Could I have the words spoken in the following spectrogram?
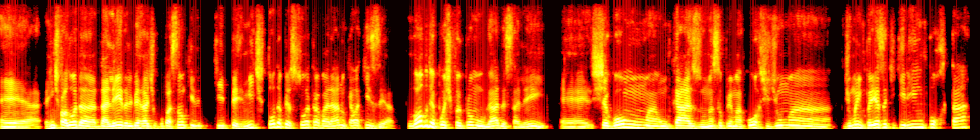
É, a gente falou da, da lei da liberdade de ocupação que, que permite toda pessoa trabalhar no que ela quiser. Logo depois que foi promulgada essa lei, é, chegou uma, um caso na Suprema Corte de uma, de uma empresa que queria importar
